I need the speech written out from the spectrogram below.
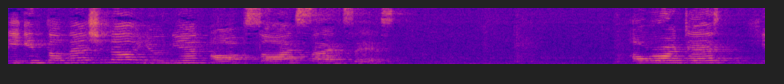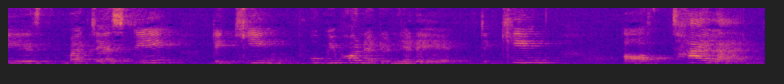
the International Union of Soil Sciences awarded His Majesty the King Bhumibol the King of Thailand,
